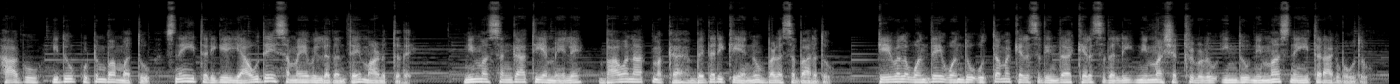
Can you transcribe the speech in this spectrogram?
ಹಾಗೂ ಇದು ಕುಟುಂಬ ಮತ್ತು ಸ್ನೇಹಿತರಿಗೆ ಯಾವುದೇ ಸಮಯವಿಲ್ಲದಂತೆ ಮಾಡುತ್ತದೆ. ನಿಮ್ಮ ಸಂಗಾತಿಯ ಮೇಲೆ ಭಾವನಾತ್ಮಕ ಬೆದರಿಕೆಯನ್ನು ಬಳಸಬಾರದು. ಕೇವಲ ಒಂದೇ ಒಂದು ಉತ್ತಮ ಕೆಲಸದಿಂದ ಕೆಲಸದಲ್ಲಿ ನಿಮ್ಮ ಶತ್ರುಗಳು ಇಂದು ನಿಮ್ಮ ಸ್ನೇಹಿತರಾಗಬಹುದು.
